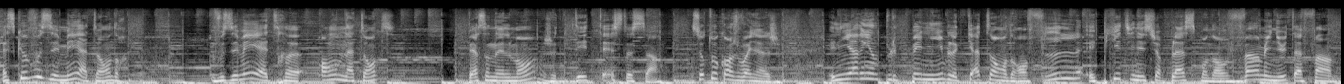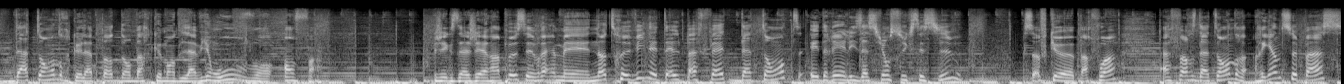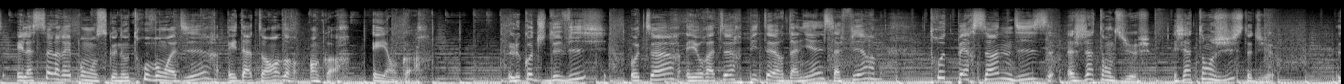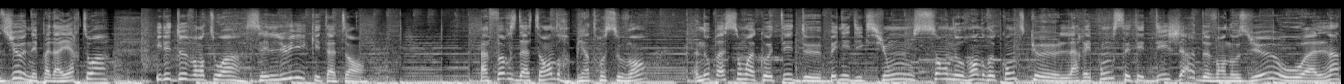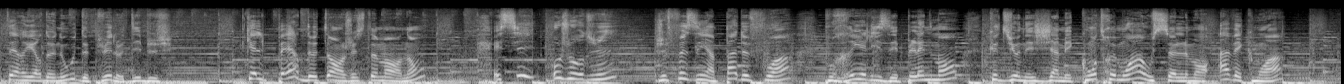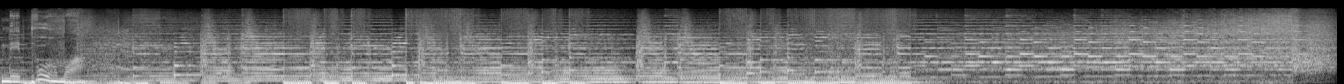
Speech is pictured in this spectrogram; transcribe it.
Est-ce que vous aimez attendre? Vous aimez être en attente? Personnellement, je déteste ça. Surtout quand je voyage. Il n'y a rien de plus pénible qu'attendre en file et piétiner sur place pendant 20 minutes afin d'attendre que la porte d'embarquement de l'avion ouvre enfin. J'exagère un peu, c'est vrai, mais notre vie n'est-elle pas faite d'attentes et de réalisations successives? Sauf que parfois, à force d'attendre, rien ne se passe et la seule réponse que nous trouvons à dire est d'attendre encore et encore. Le coach de vie, auteur et orateur Peter Daniels affirme Trop de personnes disent J'attends Dieu, j'attends juste Dieu. Dieu n'est pas derrière toi, il est devant toi, c'est lui qui t'attend. À force d'attendre, bien trop souvent, nous passons à côté de bénédictions sans nous rendre compte que la réponse était déjà devant nos yeux ou à l'intérieur de nous depuis le début. Quelle perte de temps justement, non? Et si aujourd'hui je faisais un pas de foi pour réaliser pleinement que Dieu n'est jamais contre moi ou seulement avec moi, mais pour moi?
